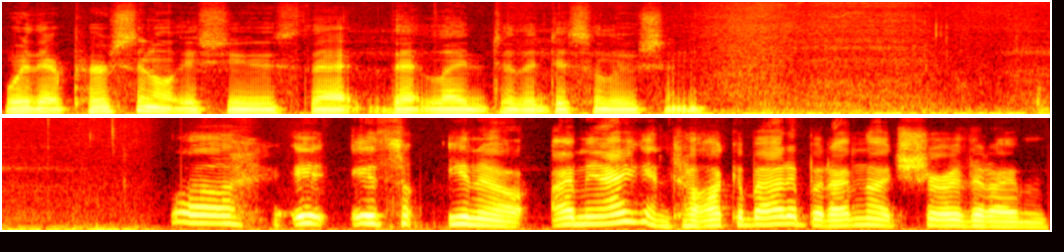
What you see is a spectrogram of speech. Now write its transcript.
were there personal issues that that led to the dissolution? Well, it, it's you know, I mean, I can talk about it, but I'm not sure that I'm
